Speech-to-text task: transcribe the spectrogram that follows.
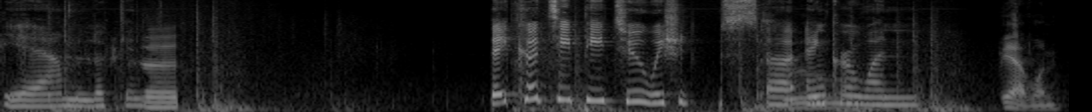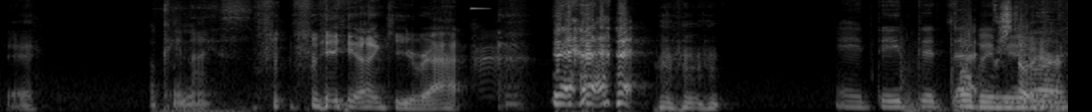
Yeah, I'm looking. Uh, They could TP too. We should uh, anchor Ooh. one. Yeah, one. A. Okay, nice. Yankee rat. hey, they did that. be to still me. here.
